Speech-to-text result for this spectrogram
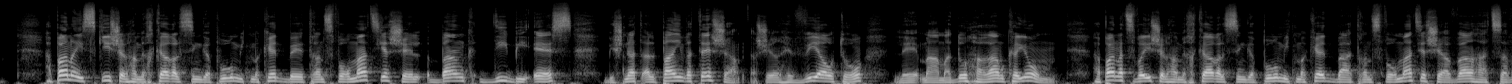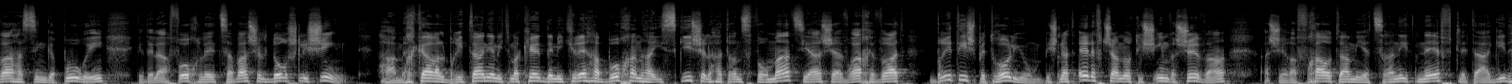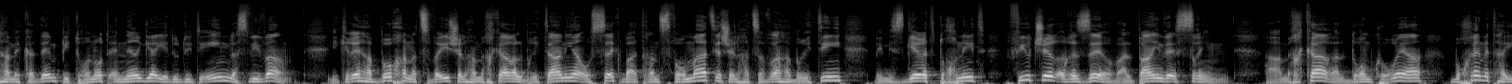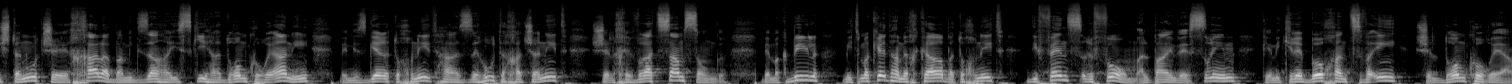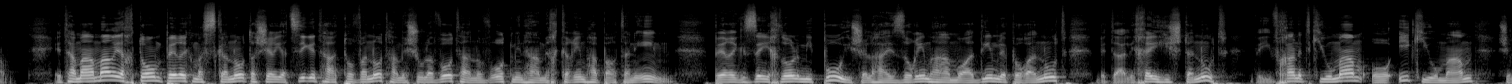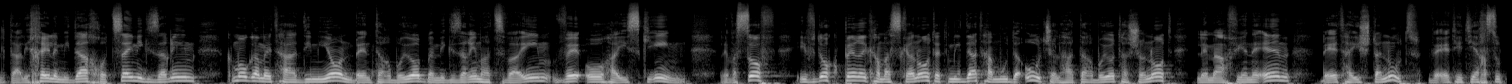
הפן העסקי של המחקר על סינגפור מתמקד בטרנספורמציה של בנק DBS בשנת 2009, אשר הביאה אותו למעמדו הרם כיום. הפן הצבאי של המחקר על סינגפור מתמקד מתמקד בטרנספורמציה שעבר הצבא הסינגפורי כדי להפוך לצבא של דור שלישי. המחקר על בריטניה מתמקד במקרה הבוחן העסקי של הטרנספורמציה שעברה חברת בריטיש פטרוליום בשנת 1997, אשר הפכה אותה מיצרנית נפט לתאגיד המקדם פתרונות אנרגיה ידידותיים לסביבה. מקרה הבוחן הצבאי של המחקר על בריטניה עוסק בטרנספורמציה של הצבא הבריטי במסגרת תוכנית Future Reserve 2020. המחקר על דרום קוריאה בוחן את ההשתנות שחלה במגזר העסקי הדרום קוריאני במסגרת תוכנית הזהות החדשנית של חברת סמסונג. במקביל, מתמקד המחקר בתוכנית Defense Reform 2020 כמקרה בוחן צבאי של דרום קוריאה. את המאמר יחתום פרק מסקנות אשר יציג את התובנות המשולבות הנובעות מן המחקרים הפרטניים. פרק זה יכלול מיפוי של האזורים המועדים לפורענות בתהליכי השתנות ויבחן את קיומם או אי קיומם של תהליכי למידה חוצי מגזרים, כמו גם את הדמיון בין תרבויות במגזרים הצבאיים ו/או העסקיים. לבסוף, יבדוק פרק המסקנות את מידת המודעות של התרבויות השונות למאפייניהן בעת ההשתנות ואת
